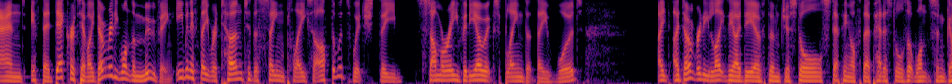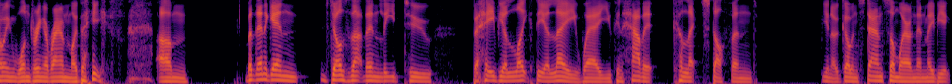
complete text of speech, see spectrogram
And if they're decorative, I don't really want them moving, even if they return to the same place afterwards, which the summary video explained that they would. I, I don't really like the idea of them just all stepping off their pedestals at once and going wandering around my base. Um, but then again, does that then lead to behavior like the Allay, where you can have it collect stuff and you know go and stand somewhere, and then maybe it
